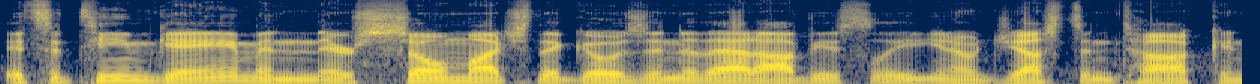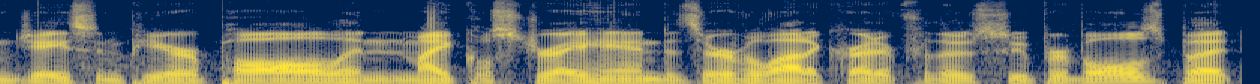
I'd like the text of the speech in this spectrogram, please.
it's a team game, and there's so much that goes into that. Obviously, you know Justin Tuck and Jason Pierre-Paul and Michael Strahan deserve a lot of credit for those Super Bowls, but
